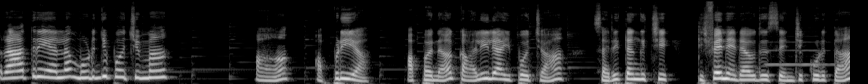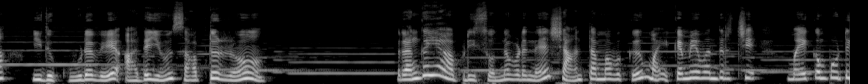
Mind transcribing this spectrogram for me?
ராத்திரி எல்லாம் முடிஞ்சு போச்சுமா? ஆ அப்படியா? அப்பனா காலையில ஆயிப்போச்சா? சரி தங்கச்சி டிஃபன் ஏதாவது செஞ்சு கொடுத்தா இது கூடவே அதையும் சாப்பிட்டுடுறோம் ரங்கையா அப்படி சொன்ன உடனே சாந்தம்மாவுக்கு மயக்கமே வந்துருச்சு. மயக்கம் போட்டு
